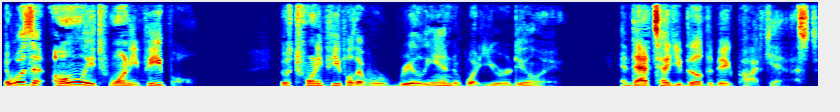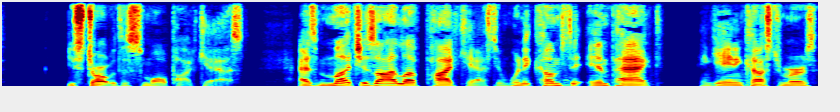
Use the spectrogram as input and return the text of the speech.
It wasn't only 20 people. It was 20 people that were really into what you were doing. And that's how you build a big podcast. You start with a small podcast. As much as I love podcasting, when it comes to impact and gaining customers,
